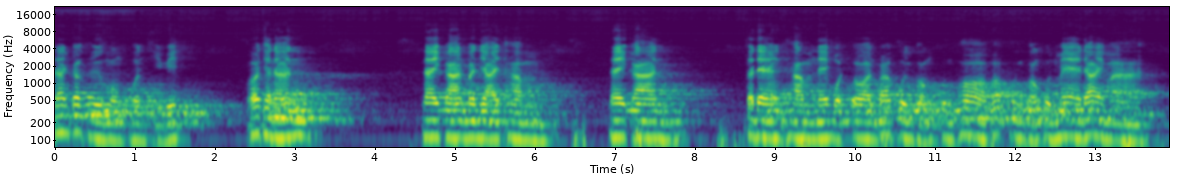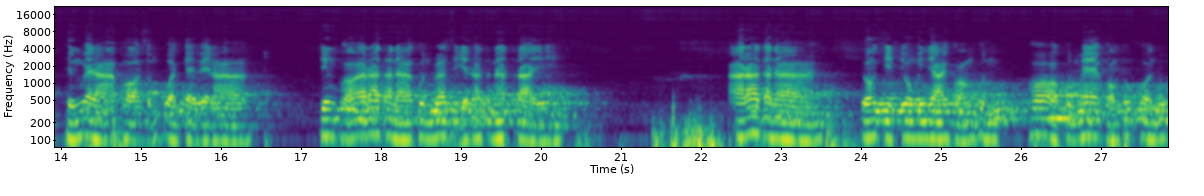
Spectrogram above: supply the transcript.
นั่นก็คือมงคลชีวิต เพราะฉะนั้น ในการบรรยายธรรม ในการแสดงธรรมในบทกรพระคุณของคุณพ่อ พระคุณของคุณแม่ได้มาถึงเวลาพอสมควรแก่เวลา จึงขออาราธนาคุณพระศรีรัตนตรัย อาราธนาดวงจิตดวงวิญญาณของคุณพ่อคุณแม่ของทุกคนทุก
